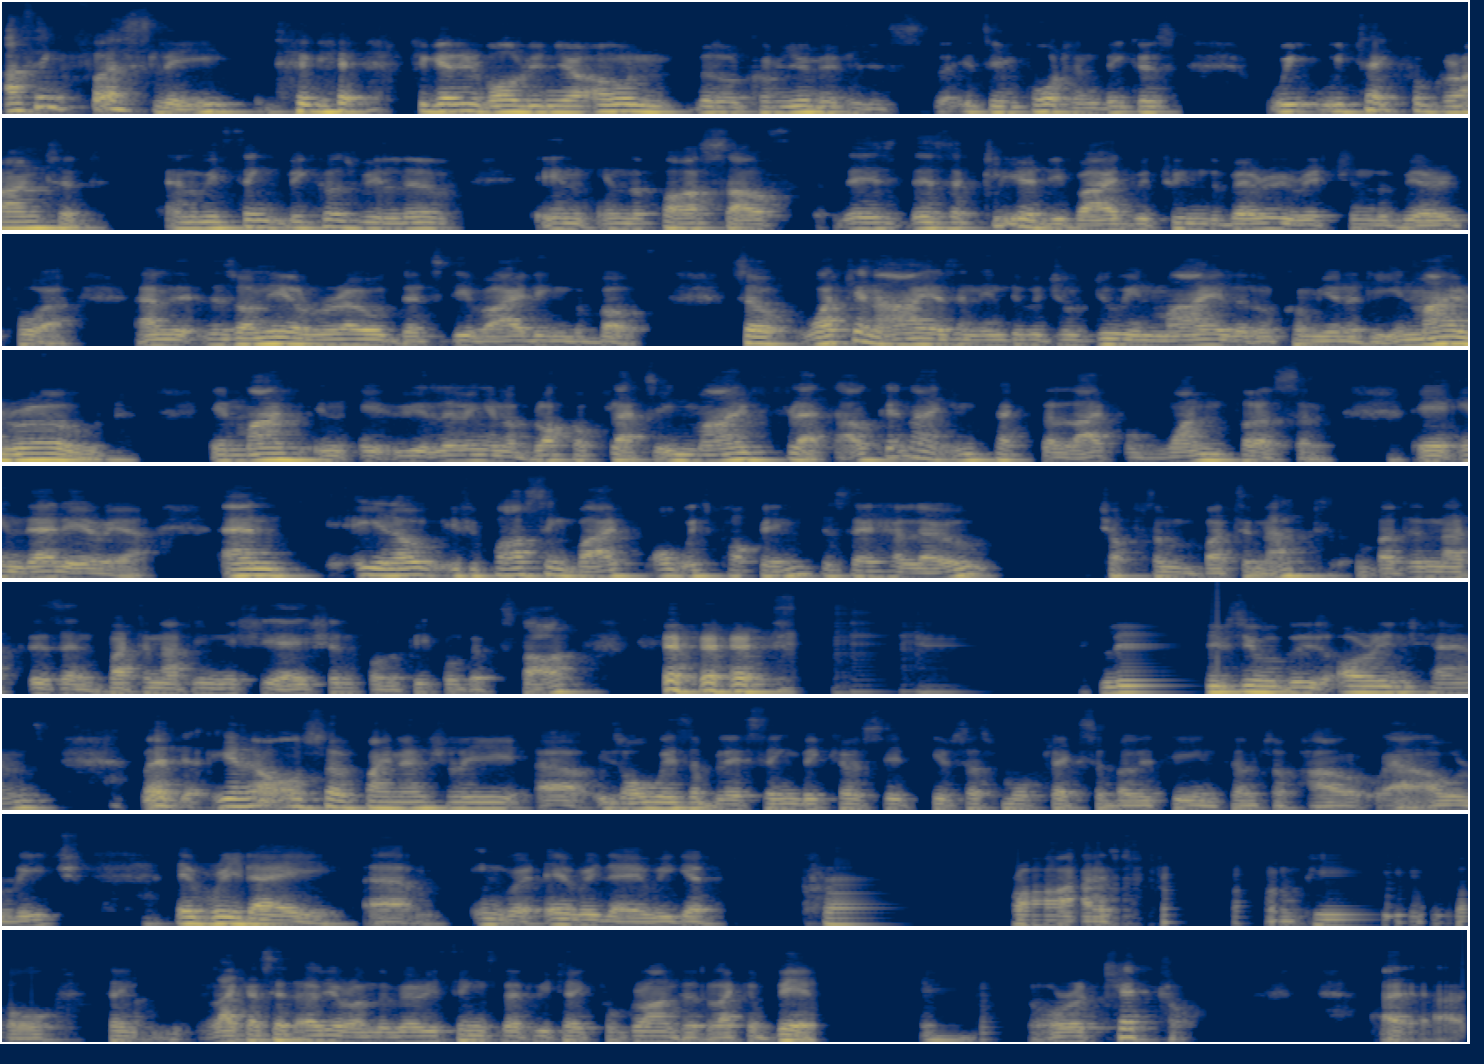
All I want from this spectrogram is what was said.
I think firstly to get to get involved in your own little communities, it's important because we, we take for granted and we think because we live in, in the far south, there's there's a clear divide between the very rich and the very poor. And there's only a road that's dividing the both. So what can I as an individual do in my little community, in my road, in my in, if you're living in a block of flats. In my flat how can i impact the life of one person in, in, that area? And you know if you're passing by always pop in to say hello chop some butternut. Butternut is a butternut initiation for the people that start. Leaves you with these orange hands. But you know also financially uh, is always a blessing because it gives us more flexibility in terms of how our reach every day um, Ingrid, every day we get cries from people saying like i said earlier on the very things that we take for granted like a bed or a kettle I, I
